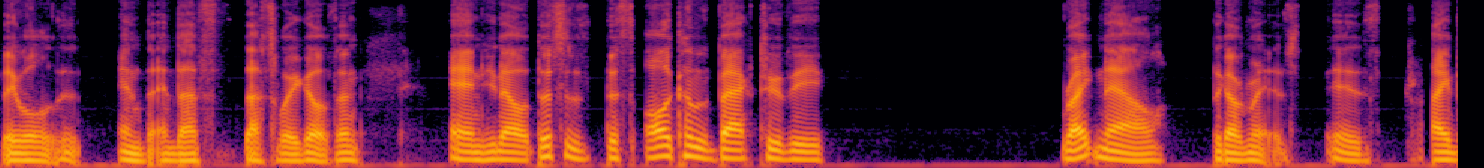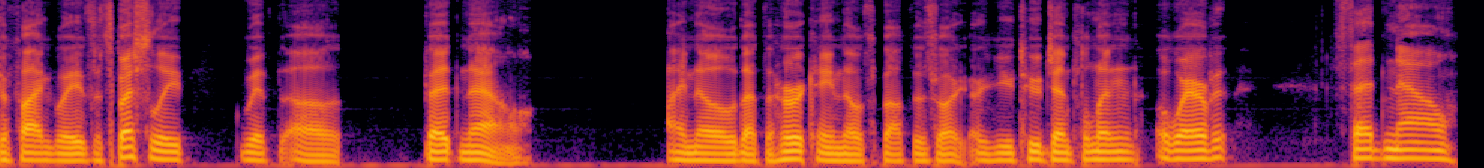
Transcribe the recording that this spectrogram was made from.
they will and and that's that's the way it goes and and you know this is this all comes back to the right now the government is is trying to find ways especially with uh fed now I know that the hurricane knows about this. Are, are you two gentlemen aware of it? Fed now,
